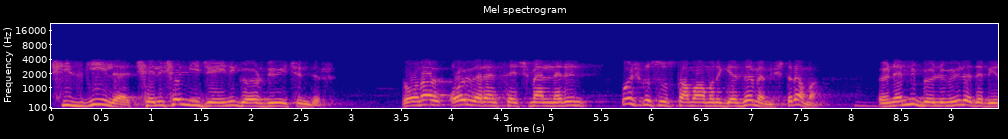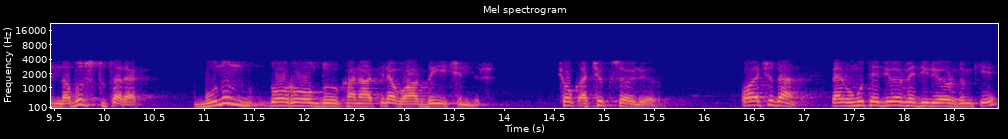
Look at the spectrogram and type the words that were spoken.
çizgiyle çelişemeyeceğini gördüğü içindir. Ve ona oy veren seçmenlerin kuşkusuz tamamını gezememiştir ama önemli bölümüyle de bir nabız tutarak bunun doğru olduğu kanaatine vardığı içindir. Çok açık söylüyorum. O açıdan ben umut ediyor ve diliyordum ki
